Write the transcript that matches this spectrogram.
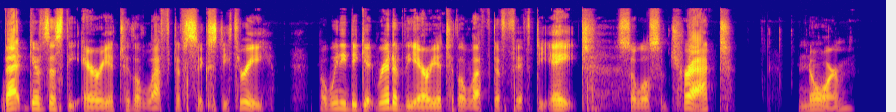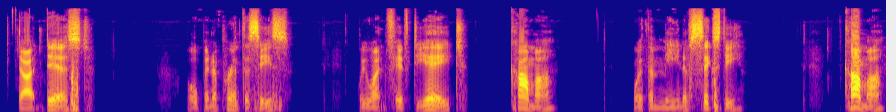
That gives us the area to the left of 63, but we need to get rid of the area to the left of 58. So we'll subtract norm dot dist, open a parentheses, we want 58, comma, with a mean of 60, comma,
